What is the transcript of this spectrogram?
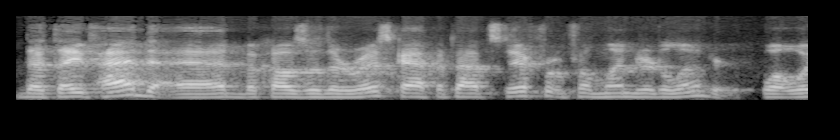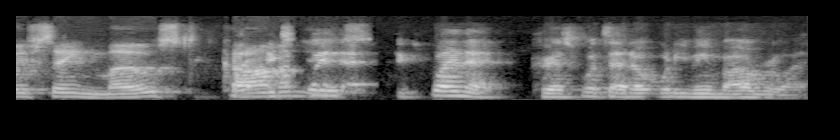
that they've had to add because of their risk appetite's different from lender to lender. What we've seen most common Explain that, explain that, Chris. What's that? What do you mean by overlay?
